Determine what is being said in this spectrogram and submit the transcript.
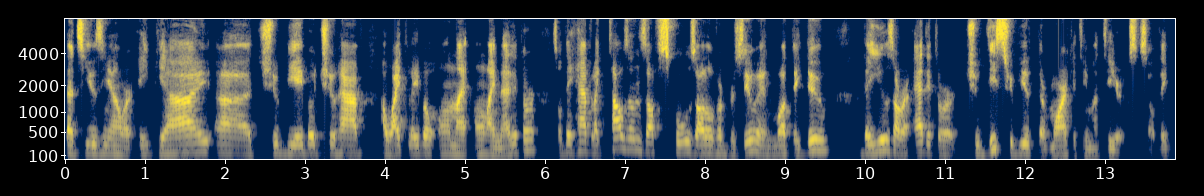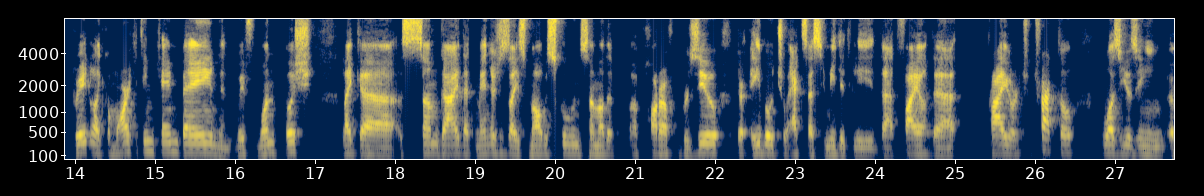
that's using our API uh, to be able to have a white label online online editor. So they have like thousands of schools all over Brazil, and what they do, they use our editor to distribute their marketing materials. So they create like a marketing campaign, and with one push, like uh, some guy that manages a small school in some other uh, part of Brazil, they're able to access immediately that file that prior to Trakto was using uh,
